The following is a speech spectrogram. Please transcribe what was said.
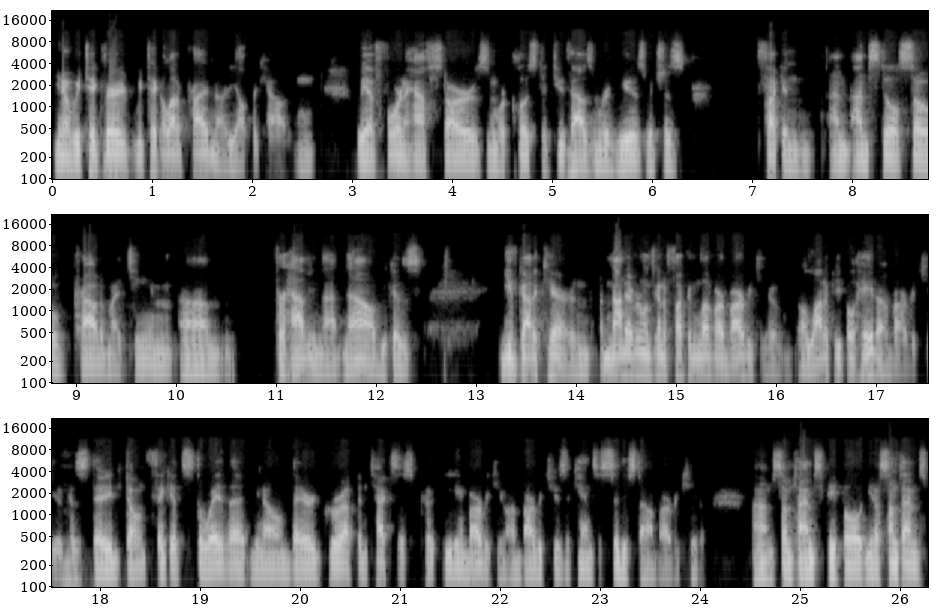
you know we take very we take a lot of pride in our yelp account and we have four and a half stars and we're close to 2000 reviews which is fucking i'm, I'm still so proud of my team um, for having that now because you've got to care and not everyone's going to fucking love our barbecue. A lot of people hate our barbecue because they don't think it's the way that you know they grew up in texas eating barbecue. Our barbecue is a kansas city style barbecue. Um, sometimes people you know sometimes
